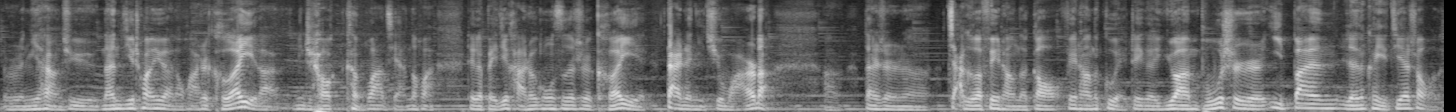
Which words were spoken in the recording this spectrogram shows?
就是你想去南极穿越的话是可以的，你只要肯花钱的话，这个北极卡车公司是可以带着你去玩的，但是呢，价格非常的高，非常的贵，这个远不是一般人可以接受的。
